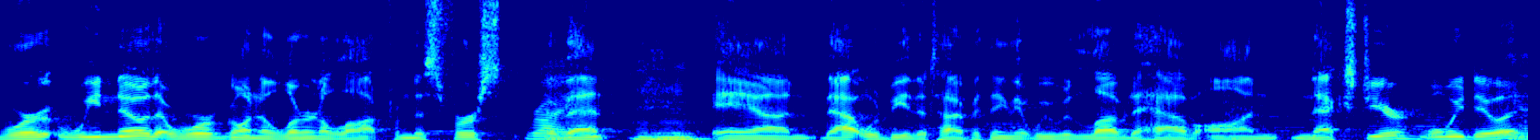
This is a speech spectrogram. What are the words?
we're we know that we're going to learn a lot from this first Right. event, and that would be the type of thing that we would love to have on next year when we do it.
